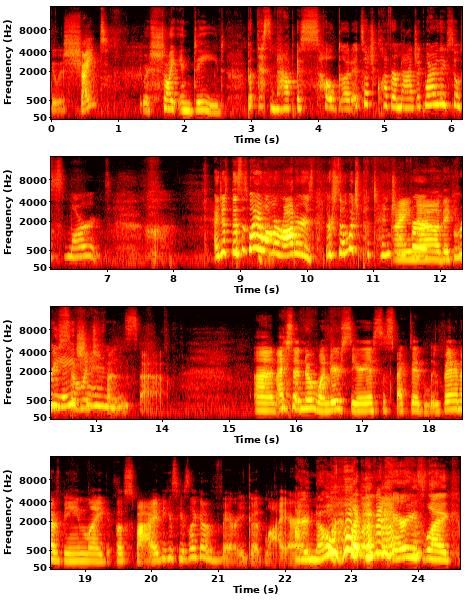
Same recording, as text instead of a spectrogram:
It was shite. It was shite indeed. But this map is so good. It's such clever magic. Why are they so smart? I just this is why I want Marauders. There's so much potential I for know they can do so much fun stuff. Um, I said no wonder Sirius suspected Lupin of being like the spy because he's like a very good liar. I know. like even Harry's like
